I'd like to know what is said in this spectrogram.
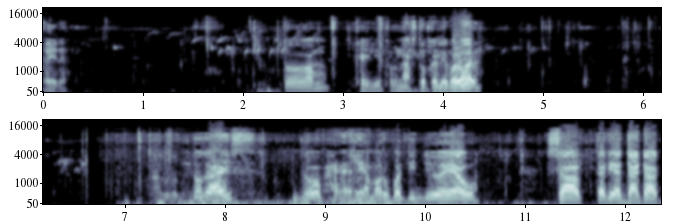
થઈ રહે. તો આમ ખાઈ લઈએ થોડો નાસ્તો કરી લઈએ બરોબર? તો ગાઈસ તો ફાઇનલી અમારું પતિ જ હે આવું. સાફ તરિયા ઝાટક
